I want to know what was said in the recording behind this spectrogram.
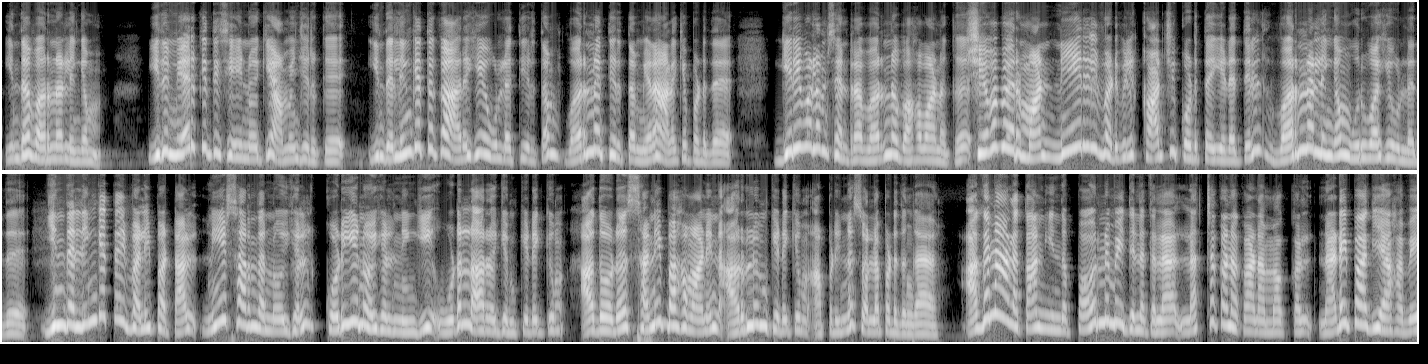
இந்த வர்ணலிங்கம். இது மேற்கு திசையை நோக்கி அமைஞ்சிருக்கு. இந்த லிங்கத்துக்கு அருகே உள்ள தீர்த்தம் வருண தீர்த்தம் என அழைக்கப்படுது. கிரிவலம் சென்ற வருண பகவானுக்கு சிவபெருமான் நீரில் வடிவில் காட்சி கொடுத்த இடத்தில் வர்ணலிங்கம் உருவாகி உள்ளது. இந்த லிங்கத்தை வழிபட்டால் நீர் சார்ந்த நோய்கள் கொடிய நோய்கள் நீங்கி உடல் ஆரோக்கியம் கிடைக்கும். அதோடு சனி பகவானின் அருளும் கிடைக்கும் அப்படின்னு சொல்லப்படுதுங்க. அதனால தான் இந்த பௌர்ணமி தினத்துல லட்சக்கணக்கான மக்கள் நடைபாதையாகவே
